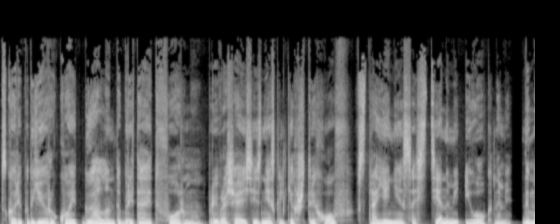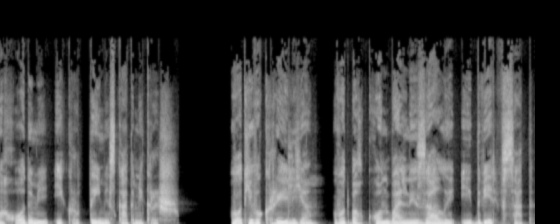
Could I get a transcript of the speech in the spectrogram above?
Вскоре под ее рукой Галланд обретает форму, превращаясь из нескольких штрихов в строение со стенами и окнами, дымоходами и крутыми скатами крыш. Вот его крылья, вот балкон бальной залы и дверь в сад.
